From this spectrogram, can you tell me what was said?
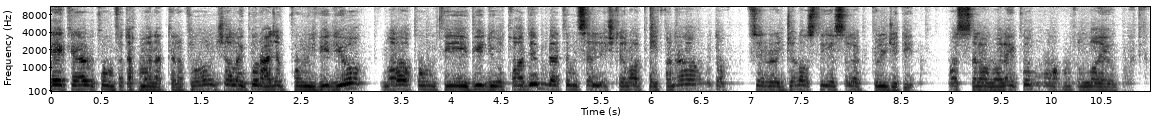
هيك بكون فتح معنا التلفون. إن شاء الله يكون عجبكم الفيديو. نراكم في فيديو قادم. لا تنسى الاشتراك في القناة وضغط زر الجرس ليصلك كل جديد والسلام عليكم ورحمة الله وبركاته.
